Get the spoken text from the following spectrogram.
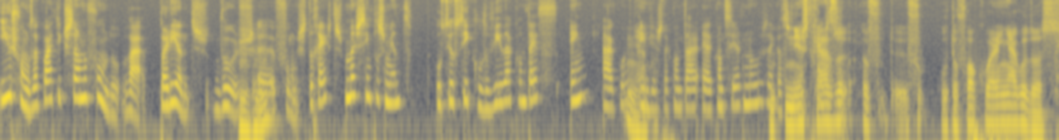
E os fungos aquáticos são, no fundo, vá, parentes dos uhum. uh, fungos terrestres, mas simplesmente o seu ciclo de vida acontece em água, em vez de acontecer nos ecossistemas Neste caso, o, o teu foco é em água doce.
